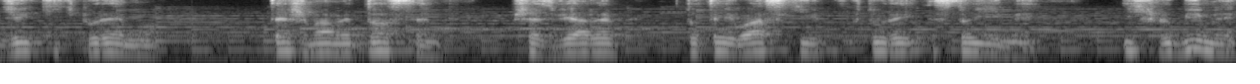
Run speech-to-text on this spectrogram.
dzięki któremu też mamy dostęp przez wiarę do tej łaski, w której stoimy i chlubimy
